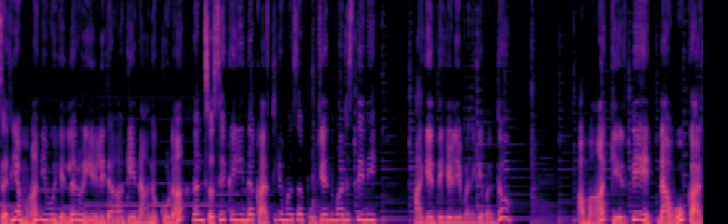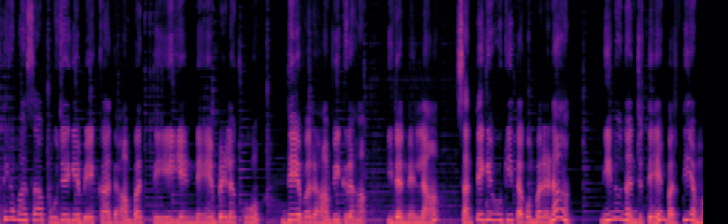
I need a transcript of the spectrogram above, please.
ಸರಿಯಮ್ಮ, ನೀವು ಎಲ್ಲರೂ ಹೇಳಿದ ಹಾಗೆ ನಾನು ಕೂಡ ನನ್ನ ಸೊಸೆ ಕೈಯಿಂದ ಕಾರ್ತಿಕ ಮಾಸ ಪೂಜೆಯನ್ನು ಮಾಡಿಸ್ತೀನಿ. ಹಾಗೆ ಅಂತ ಹೇಳಿ ಮನೆಗೆ ಬಂದು ಅಮ್ಮ ಕೀರ್ತಿ, ನಾವು ಕಾರ್ತಿಕ ಮಾಸ ಪೂಜೆಗೆ ಬೇಕಾದ ಬತ್ತಿ, ಎಣ್ಣೆ, ಬೆಳಕು, ದೇವರ ವಿಗ್ರಹ, ಇದನ್ನೆಲ್ಲ ಸಂತೆಗೆ ಹೋಗಿ ತಗೊಂಬರೋಣ. ನೀನು ನನ್ನ ಜೊತೆ ಬರ್ತೀಯಮ್ಮ?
